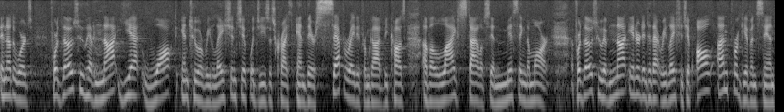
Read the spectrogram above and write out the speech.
in other words, for those who have not yet walked into a relationship with Jesus Christ and they're separated from God because of a lifestyle of sin, missing the mark. For those who have not entered into that relationship, all unforgiven sin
